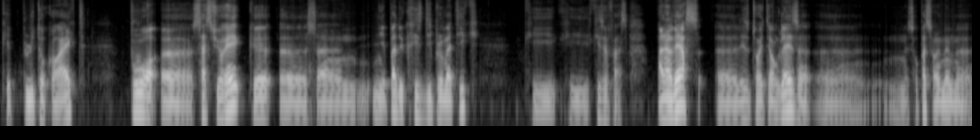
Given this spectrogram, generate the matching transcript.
qui est plutôt correcte pour euh, s'assurer que euh, ça n'y ait pas de crise diplomatique qui, qui, se fasse. À l'inverse, euh, les autorités anglaises ne sont pas sur le même,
